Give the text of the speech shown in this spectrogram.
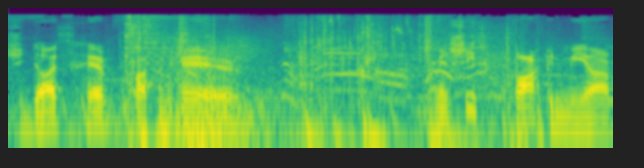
She does have fucking hair. I mean, she's fucking me up.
